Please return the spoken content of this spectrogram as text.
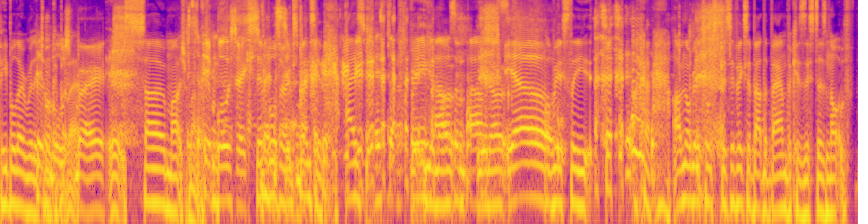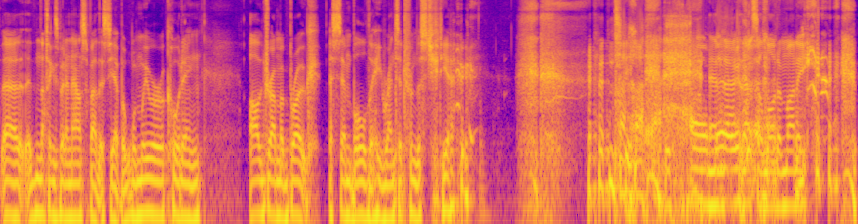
people don't really talk about that. bro. It's so much money. Cymbals are expensive. Cymbals are expensive. As It's the three know, pounds. you know, Yo. obviously i'm not going to talk specifics about the band because this does not uh, nothing's been announced about this yet but when we were recording our drummer broke a cymbal that he rented from the studio Oh, that- no. that's a lot of money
